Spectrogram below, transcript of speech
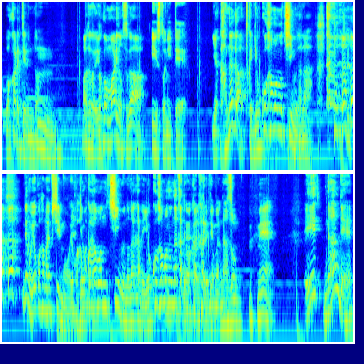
分かれてるんだ、うん。あだから横浜マリノスがイーストにいて。いや神奈川とか横浜のチームだな。でも横浜 FC も横浜横浜のチームの中で横浜の中で分かれてるのが謎。ね。えなんで？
